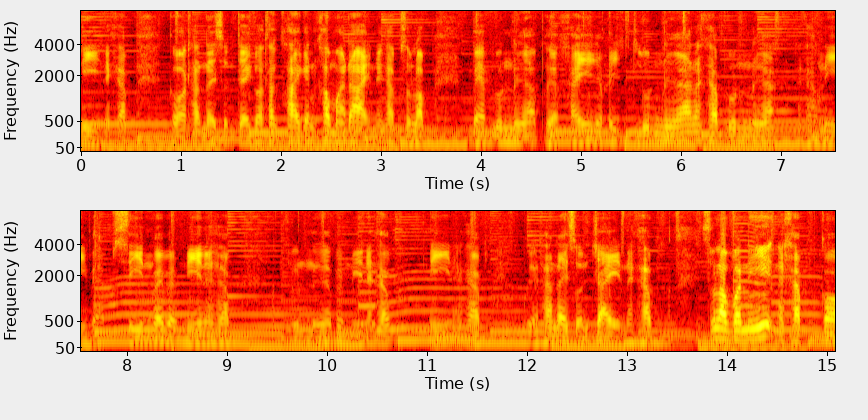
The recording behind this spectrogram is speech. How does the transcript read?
พี่ๆนะครับ ก็ท่านใดสนใจก็ทักทายกันเข้ามาได้นะครับสำหรับแบบรุ่นเนื้อเผื่อใครจะไปรุ่นเนื้อนะครับ รุ่นเนื้อนะครับนี่แบบซีนไว้แบบนี้นะครับ รุ่นเนื้อแบบนี้นะครับนี่นะครับเผื่อท่านใดสนใจนะครับสำหรับวันนี้นะครับก็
